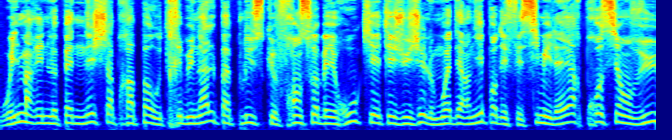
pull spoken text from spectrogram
Oui, Marine Le Pen n'échappera pas au tribunal, pas plus que François Bayrou, qui a été jugé le mois dernier pour des faits similaires. Procès en vue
